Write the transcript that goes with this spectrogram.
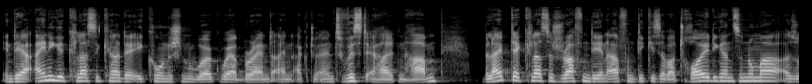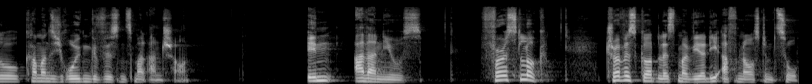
in der einige Klassiker der ikonischen Workwear-Brand einen aktuellen Twist erhalten haben, Bleibt der klassisch roughen DNA von Dickies aber treu, die ganze Nummer, also kann man sich ruhigen Gewissens mal anschauen. In other news. First look. Travis Scott lässt mal wieder die Affen aus dem Zoo.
